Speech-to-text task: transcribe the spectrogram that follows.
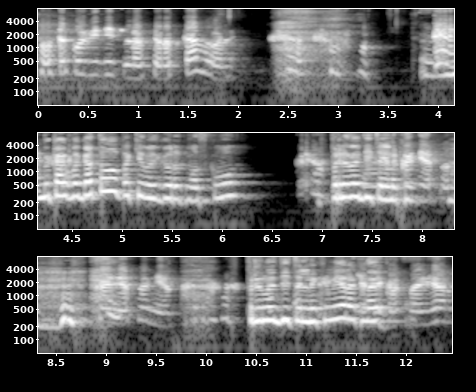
Вот так убедительно все рассказывали. Ну как, вы готовы покинуть город Москву? В Нет, принудительных, конечно. Конечно, нет. принудительных мерах. на- Если Красноярск,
